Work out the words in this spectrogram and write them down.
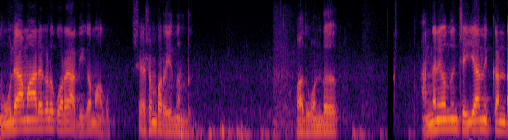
നൂലാമാലകൾ കുറേ അധികമാകും ശേഷം പറയുന്നുണ്ട്. അപ്പം അതുകൊണ്ട് അങ്ങനെയൊന്നും ചെയ്യാൻ നിൽക്കണ്ട.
